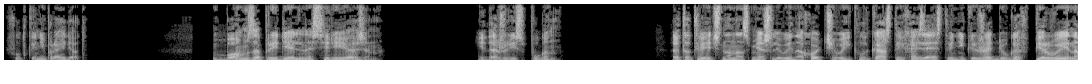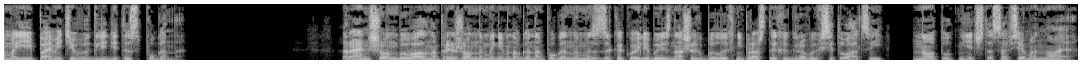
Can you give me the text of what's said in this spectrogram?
шутка не пройдет. Бом запредельно серьезен и даже испуган. Этот вечно насмешливый, находчивый, клыкастый хозяйственник и жадюга впервые на моей памяти выглядит испуганно. Раньше он бывал напряженным и немного напуганным из-за какой-либо из наших былых непростых игровых ситуаций, но тут нечто совсем иное.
